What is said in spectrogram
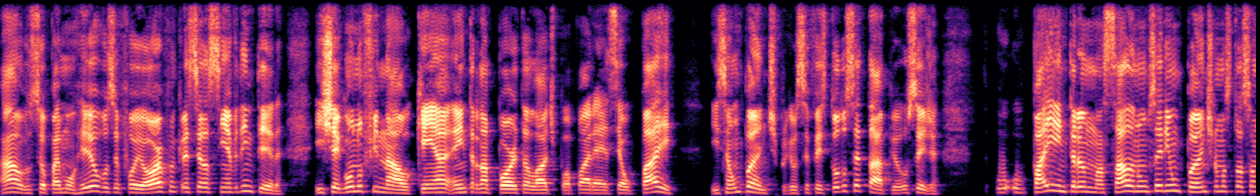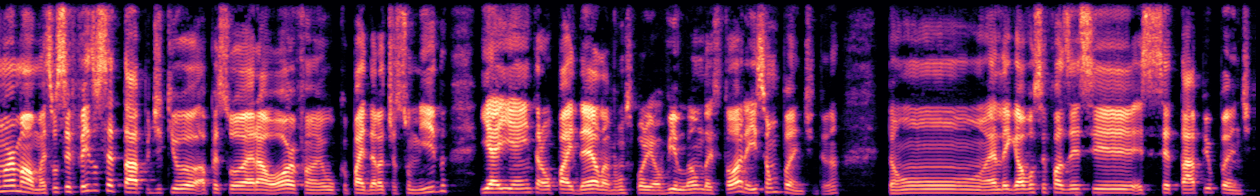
Ah, o seu pai morreu, você foi órfão, cresceu assim a vida inteira. E chegou no final, quem entra na porta lá, tipo, aparece é o pai, isso é um punch, porque você fez todo o setup. Ou seja, o, o, pai entrando na sala não seria um punch numa situação normal, mas se você fez o setup de que a pessoa era órfã ou que o pai dela tinha sumido, e aí entra o pai dela, vamos supor, é o vilão da história, isso é um punch, entendeu? Então é legal você fazer esse, esse setup e o punch.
